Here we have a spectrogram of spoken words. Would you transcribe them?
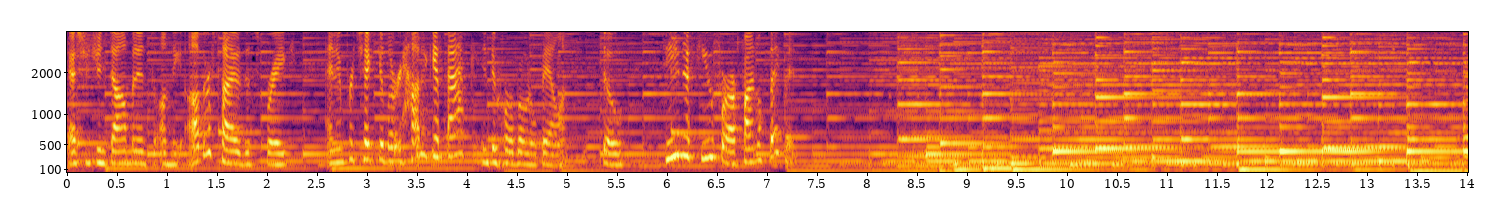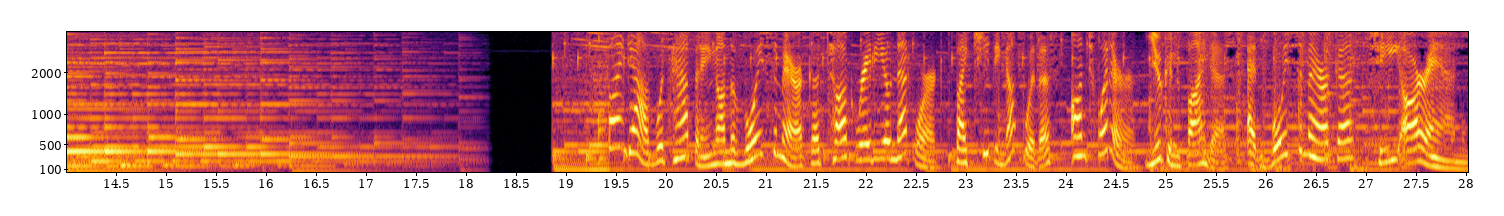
estrogen dominance on the other side of this break, and in particular, how to get back into hormonal balance. So, see you in a few for our final segment. Out what's happening on the Voice America Talk Radio Network by keeping up with us on Twitter. You can find us at Voice America TRN.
